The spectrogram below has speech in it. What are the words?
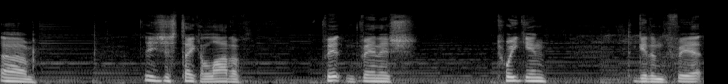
Um, these just take a lot of fit and finish, tweaking to get them to fit.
